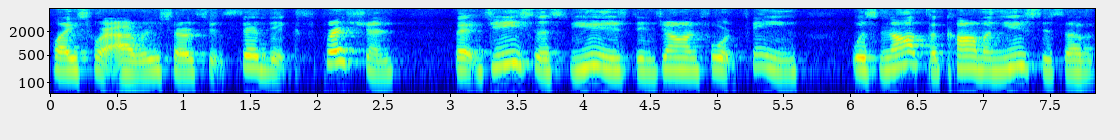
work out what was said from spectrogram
place where I researched it said the expression that Jesus used in John 14 was not the common uses of,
